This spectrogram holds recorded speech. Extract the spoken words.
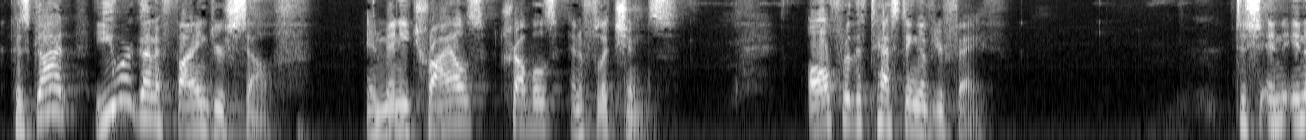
Because God, you are going to find yourself in many trials, troubles, and afflictions. All for the testing of your faith. Sh- and, and,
